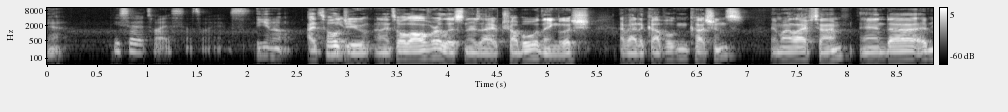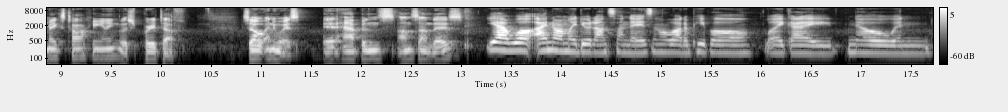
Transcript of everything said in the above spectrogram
Yeah. You said it twice. That's why it's. You know, I told you, and I told all of our listeners, I have trouble with English. I've had a couple concussions in my lifetime, and uh, it makes talking in English pretty tough. So, anyways, it happens on Sundays. Yeah, well, I normally do it on Sundays, and a lot of people like I know and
